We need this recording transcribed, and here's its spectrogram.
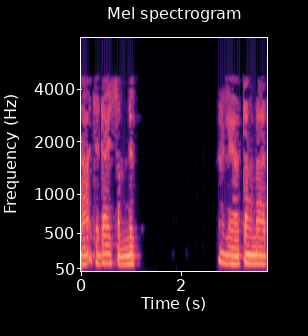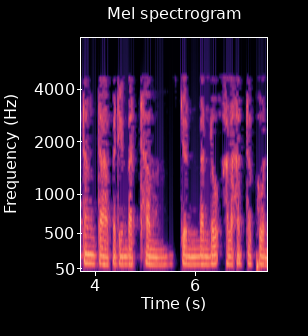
นะจะได้สำนึก แล้วตั้งหน้าตั้งตาปฏิบัติธรรม จนบรรลุอรหัตผล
